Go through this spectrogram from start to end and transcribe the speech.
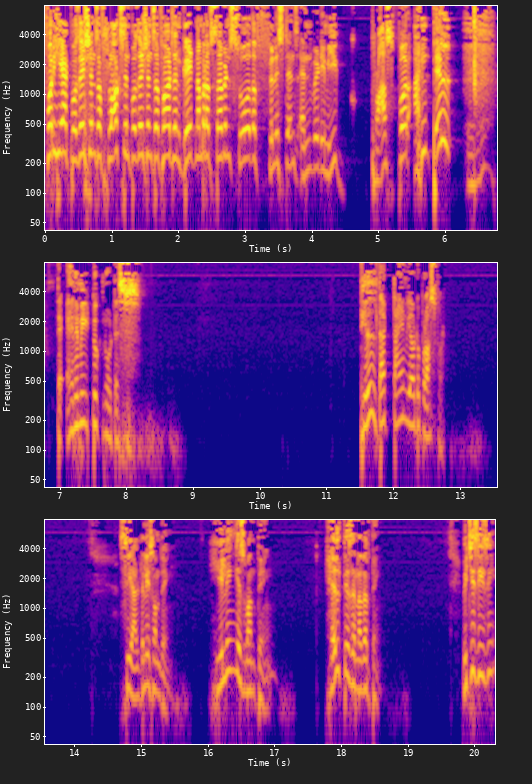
For he had possessions of flocks and possessions of herds and great number of servants, so the Philistines envied him. He prospered until the enemy took notice. Till that time we have to prosper. See, I'll tell you something. Healing is one thing. Health is another thing. Which is easy?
